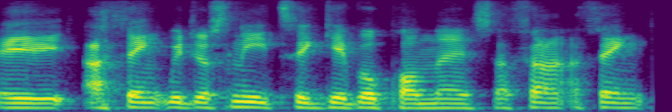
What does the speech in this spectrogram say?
I think we just need to give up on this. I, I think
